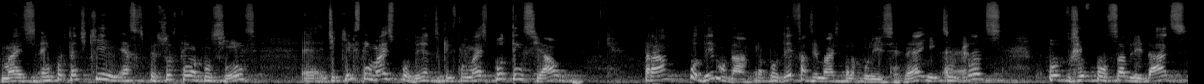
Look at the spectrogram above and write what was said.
mas é importante que essas pessoas tenham a consciência é, de que eles têm mais poder, de que eles têm mais potencial para poder mudar, para poder fazer mais pela polícia, né? E É. com grandes po- responsabilidades,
